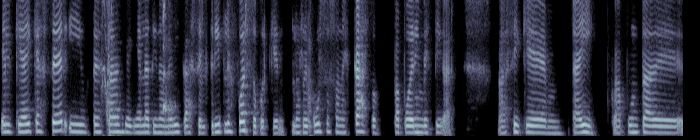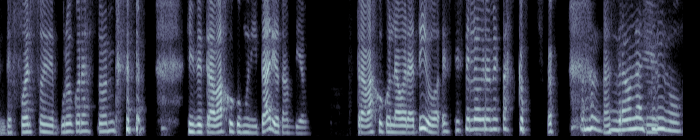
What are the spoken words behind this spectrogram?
el que hay que hacer y ustedes saben que aquí en Latinoamérica es el triple esfuerzo porque los recursos son escasos para poder investigar. Así que mm, ahí, a punta de, esfuerzo y de puro corazón y de trabajo comunitario también, trabajo colaborativo, así se logran estas cosas. de una escribo.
